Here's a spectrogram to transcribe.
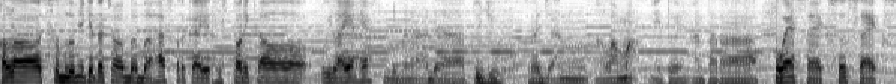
Kalau sebelumnya kita coba bahas terkait historical wilayah ya, di mana ada tujuh kerajaan lama itu ya, antara Wessex, Sussex,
